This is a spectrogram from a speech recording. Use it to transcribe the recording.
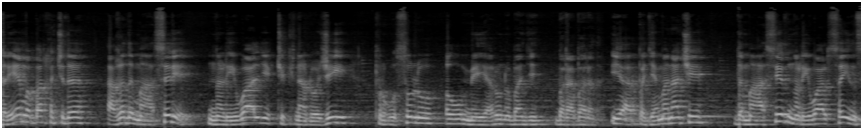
درېیمه برخه چې ده، هغه د معاصرې نړیوالې ټکنالوژۍ پر اصولو او معیارونو باندې برابره ده، یا په دې معنا چې د معاصر نړیوال ساینس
